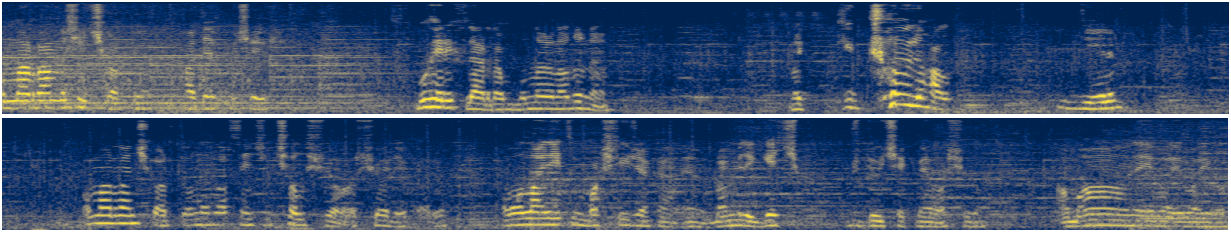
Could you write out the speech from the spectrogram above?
Onlardan da şey çıkartıyorsun. Hadi bir şey. Bu heriflerden bunların adı ne? Köylü halk diyelim. Onlardan çıkartıyor. Onlar senin için çalışıyorlar. Şöyle yapıyor. Online eğitim başlayacak ha. Yani ben bir de geç videoyu çekmeye başladım. Aman eyvah eyvah eyvah.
